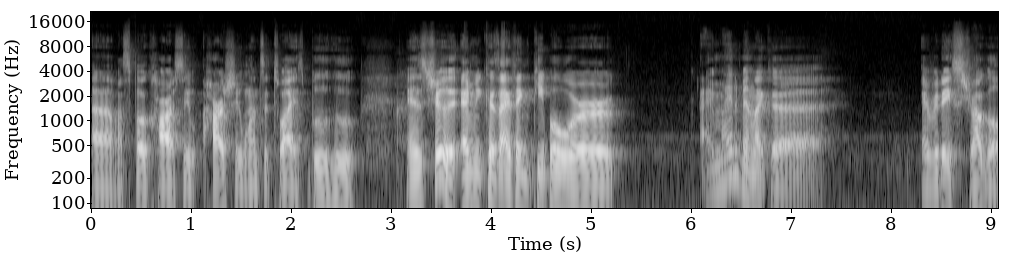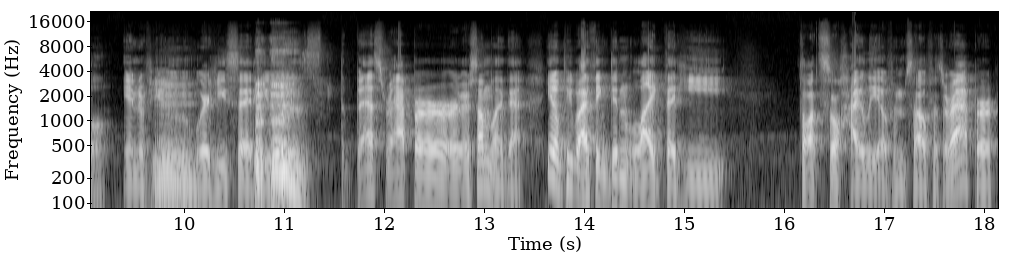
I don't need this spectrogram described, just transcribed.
um, I spoke harshly harshly once or twice, boo hoo. It's true. I mean, because I think people were, it might have been like a everyday struggle interview mm. where he said he was the best rapper or, or something like that. You know, people I think didn't like that he thought so highly of himself as a rapper.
